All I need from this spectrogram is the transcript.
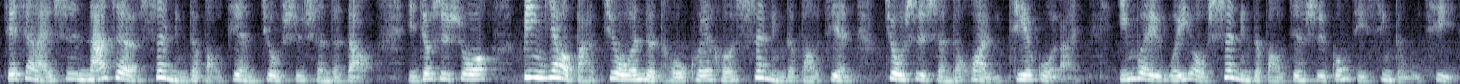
接下来是拿着圣灵的宝剑，就是神的道，也就是说，并要把救恩的头盔和圣灵的宝剑，就是神的话语接过来，因为唯有圣灵的宝剑是攻击性的武器，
